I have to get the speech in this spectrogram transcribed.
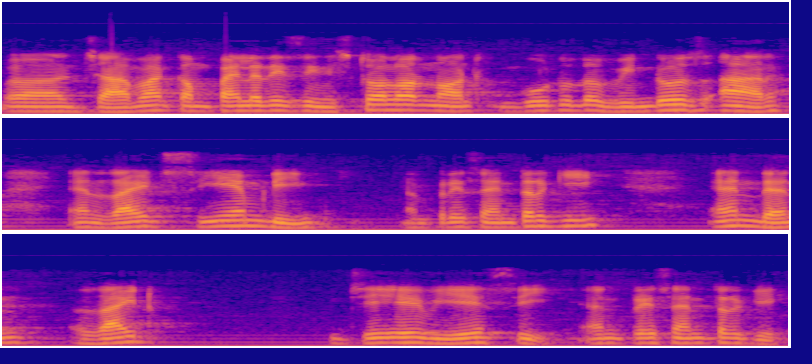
uh, Java compiler is installed or not go to the Windows R and write CMD and press enter key and then write JAVAC and press enter key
